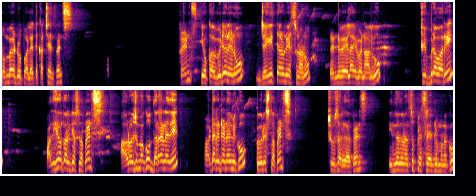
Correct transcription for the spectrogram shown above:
తొంభై ఏడు రూపాయలు అయితే ఖర్చు అయింది ఫ్రెండ్స్. ఫ్రెండ్స్ ఈ యొక్క వీడియో నేను జగిత్యాల చేస్తున్నాను. రెండు వేల ఇరవై నాలుగు ఫిబ్రవరి పదిహేనో తారీఖు చేస్తున్నా ఫ్రెండ్స్. ఆ రోజు మాకు ధర అనేది పడ్డ రేట్ అనేది మీకు వివరిస్తున్నా ఫ్రెండ్స్. చూసారు కదా ఫ్రెండ్స్ ఇంద్రధనస్సు ప్లస్ రేకులు మనకు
